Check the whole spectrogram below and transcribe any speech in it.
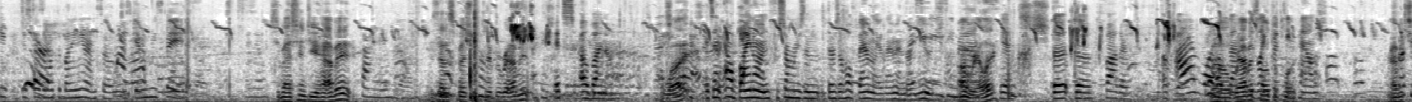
he just doesn't want the bunny near him, so just give him some space. Sebastian, do you have it? Is that a special type of rabbit? It's albino. A what? It's an albino, and for some reason, there's a whole family of them, and they're huge. Oh, really? Yeah. The the father of, the, Well, of them rabbits is like multiply. 15 pounds. Rabbits,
